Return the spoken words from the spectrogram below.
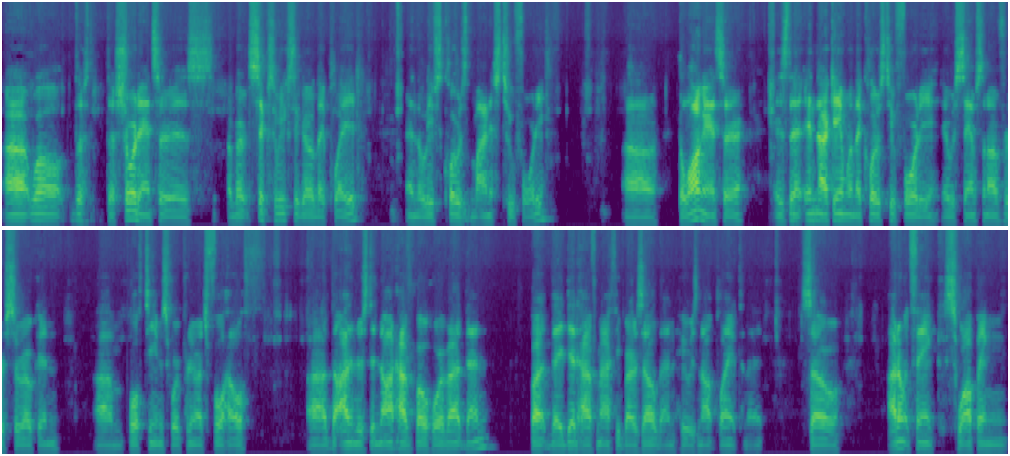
Uh, well, the, the short answer is about six weeks ago they played and the Leafs closed minus 240. Uh, the long answer is that in that game when they closed 240, it was Samsonov versus Sorokin. Um, both teams were pretty much full health. Uh, the Islanders did not have Bo Horvat then, but they did have Mathew Barzal then, who is not playing tonight. So I don't think swapping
